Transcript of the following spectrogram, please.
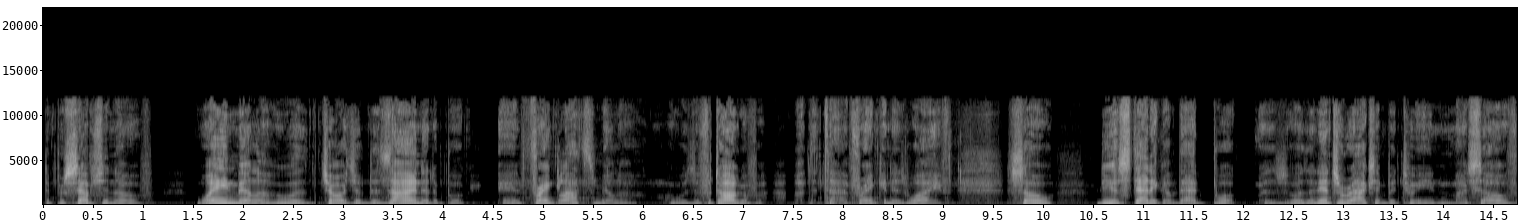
the perception of Wayne Miller, who was in charge of design of the book, and Frank Lotz Miller, who was a photographer of the time, Frank and his wife. So the aesthetic of that book was, was an interaction between myself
